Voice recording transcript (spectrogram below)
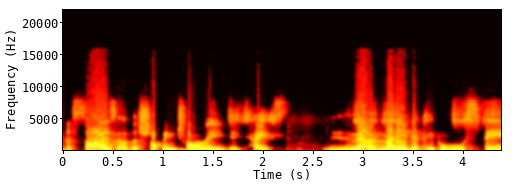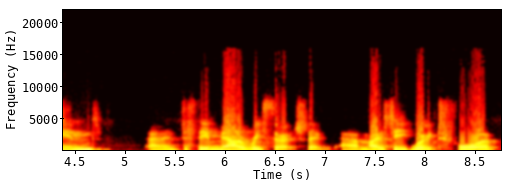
the size of the shopping trolley dictates the amount of money that people will spend, and just the amount of research that um, I actually worked for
